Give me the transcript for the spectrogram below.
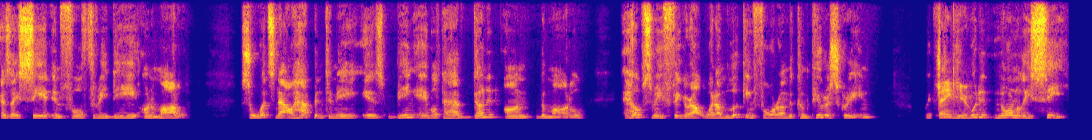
as I see it in full 3D on a model. So, what's now happened to me is being able to have done it on the model helps me figure out what I'm looking for on the computer screen, which Thank you, you. wouldn't normally see.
